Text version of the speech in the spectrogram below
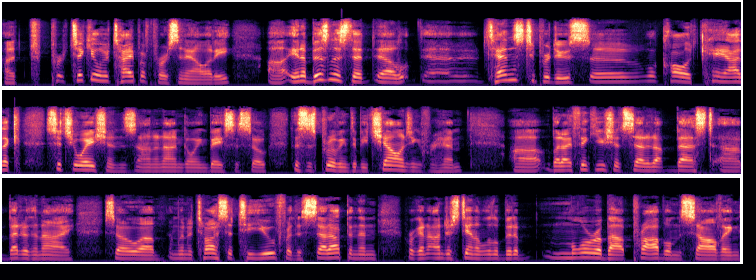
a t- particular type of personality uh, in a business that uh, uh, tends to produce, uh, we'll call it chaotic situations on an ongoing basis. So this is proving to be challenging for him. Uh, but I think you should set it up best, uh, better than I. So I'm going to toss it to you for the setup, and then we're going to understand a little bit more about problem solving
